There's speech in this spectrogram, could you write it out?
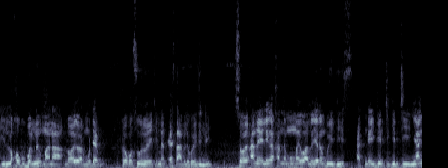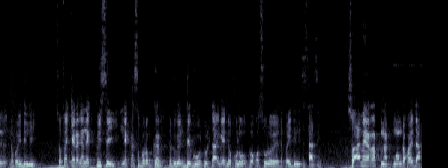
loxo bu bënn maanaam loo yor mu dem soo ko suurooyee ci même instant bi la koy dindi soo amee li nga xam ne moom mooy wàllu yaram buy diis ak ngay gént yi ñàng da koy dindi. su fekkee da nga nekk kuy sëy nekk sa borom kër te du ngeen déggoo tout temps ngeen di xuloo boo ko suurooyee dafay dindi ci saasi. soo amee rab nag moom da koy dàq.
